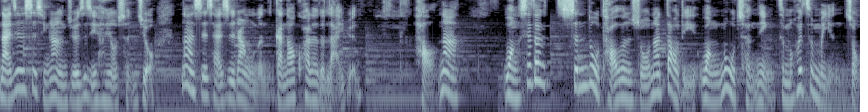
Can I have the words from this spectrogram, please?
哪件事情让你觉得自己很有成就，那些才是让我们感到快乐的来源。好，那往下再深度讨论说，那到底网络成瘾怎么会这么严重？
